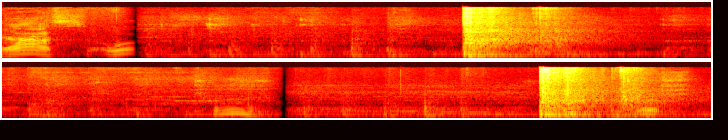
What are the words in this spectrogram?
Yes. Ooh. Okay. Push.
